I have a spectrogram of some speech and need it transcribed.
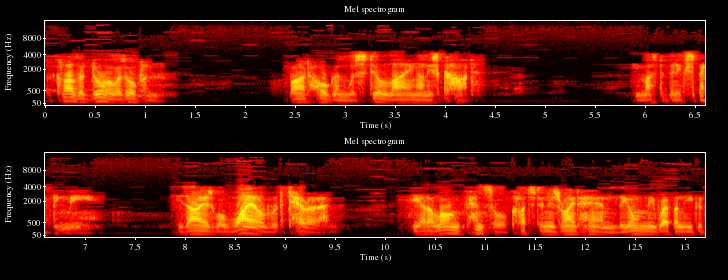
the closet door was open. Bart Hogan was still lying on his cot. He must have been expecting me. His eyes were wild with terror. He had a long pencil clutched in his right hand, the only weapon he could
